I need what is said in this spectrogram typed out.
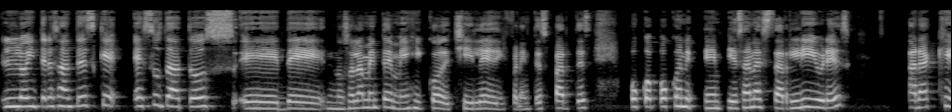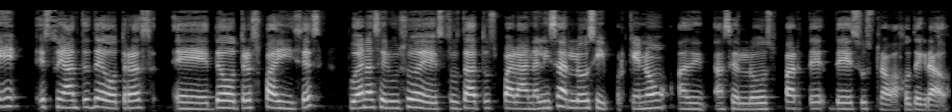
lo interesante es que estos datos eh, de no solamente de México, de Chile, de diferentes partes, poco a poco empiezan a estar libres para que estudiantes de, otras, eh, de otros países puedan hacer uso de estos datos para analizarlos y, ¿por qué no, hacerlos parte de sus trabajos de grado?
